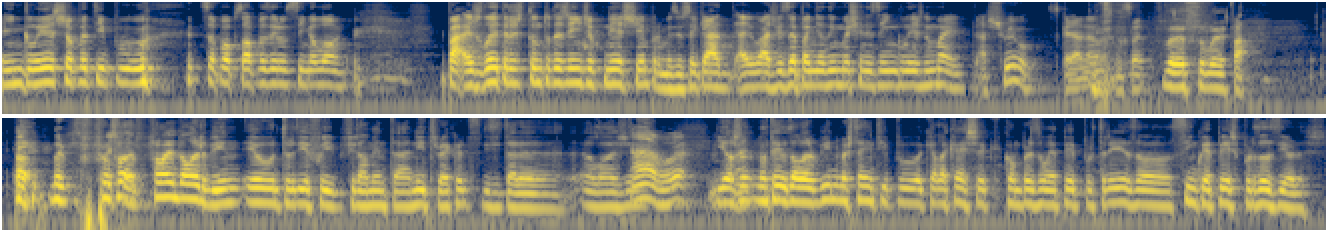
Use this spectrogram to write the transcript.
em inglês só para tipo, só para o pessoal fazer um sing-along. Pá, as letras estão todas em japonês sempre, mas eu sei que há, eu às vezes apanho ali umas cenas em inglês no meio. Acho eu. Se calhar não, não sei. Parece também. Pá. Pá, mas por falar, falar em Dollar Bean, eu outro dia fui finalmente à Neat Records visitar a, a loja. Ah, boa. E eles não, não têm o Dollar Bean, mas têm tipo aquela caixa que compras um EP por 3 ou 5 EPs por 12 euros.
